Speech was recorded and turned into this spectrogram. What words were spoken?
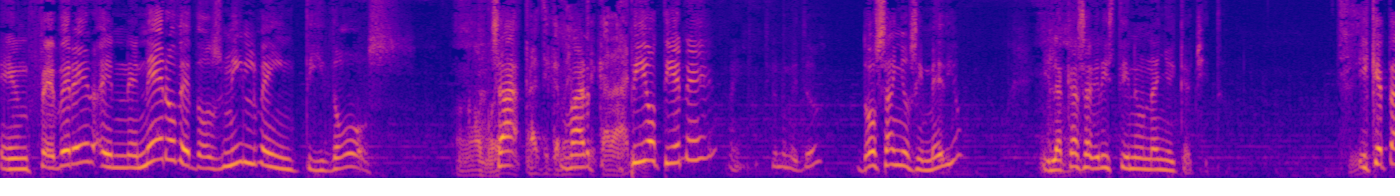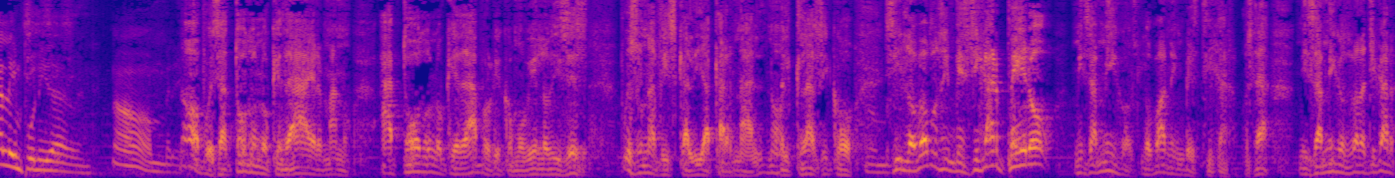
en febrero, en enero de 2022. más. No, bueno, o sea, prácticamente cada año. Pío tiene 21, 22, dos años y medio y la Casa Gris tiene un año y cachito. ¿Y qué tal la impunidad? güey? No, hombre. No, pues a todo lo que da, hermano. A todo lo que da, porque como bien lo dices, pues una fiscalía carnal, ¿no? El clásico. Sí, lo vamos a investigar, pero mis amigos lo van a investigar. O sea, mis amigos van a checar.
